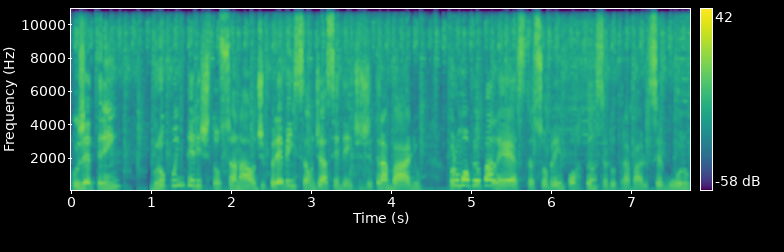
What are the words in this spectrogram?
O GETRIM, Grupo Interinstitucional de Prevenção de Acidentes de Trabalho, promoveu palestra sobre a importância do trabalho seguro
